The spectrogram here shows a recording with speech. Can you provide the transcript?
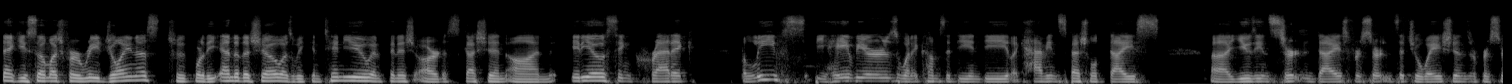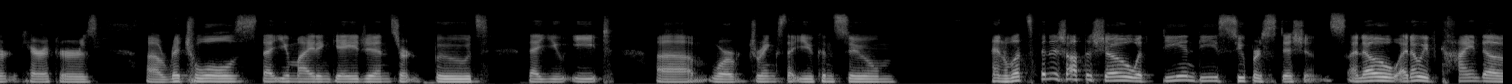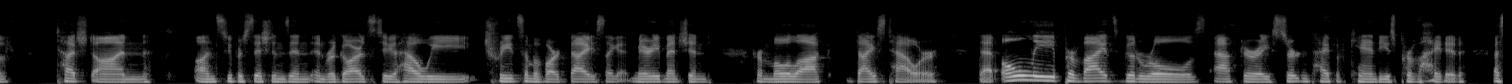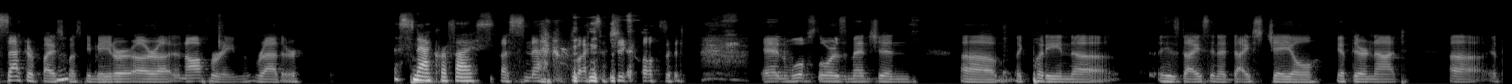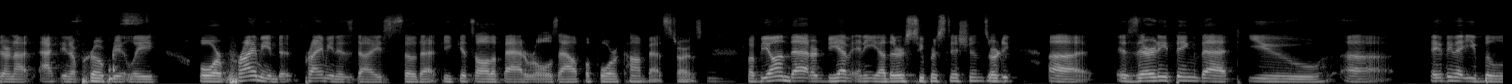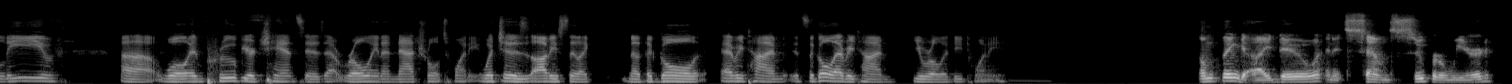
Thank you so much for rejoining us to, for the end of the show as we continue and finish our discussion on idiosyncratic beliefs, behaviors when it comes to D&D, like having special dice, uh, using certain dice for certain situations or for certain characters, uh, rituals that you might engage in, certain foods that you eat um, or drinks that you consume. And let's finish off the show with D and D superstitions. I know, I know, we've kind of touched on on superstitions in in regards to how we treat some of our dice. Like Mary mentioned, her Moloch dice tower that only provides good rolls after a certain type of candy is provided. A sacrifice mm-hmm. must be made, or, or uh, an offering, rather. A sacrifice. A sacrifice, as she calls it. And Wolf's Lore has mentioned, um, like putting uh, his dice in a dice jail if they're not uh, if they're not acting appropriately, or priming the, priming his dice so that he gets all the bad rolls out before combat starts. But beyond that, or do you have any other superstitions, or do, uh, is there anything that you uh, anything that you believe uh, will improve your chances at rolling a natural twenty, which is obviously like you know the goal every time. It's the goal every time you roll a d twenty. Something I do, and it sounds super weird,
